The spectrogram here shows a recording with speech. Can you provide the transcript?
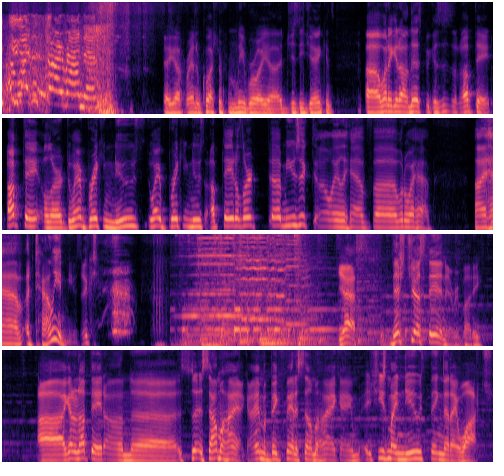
You guys are so random. There you go. Random question from Leroy uh, Jizzy Jenkins. Uh, I want to get on this because this is an update. Update alert. Do I have breaking news? Do I have breaking news update alert uh, music? Oh, I only have, uh, what do I have? I have Italian music. yes. This just in, everybody. Uh, I got an update on uh, S- Salma Hayek. I am a big fan of Salma Hayek. I am, she's my new thing that I watch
